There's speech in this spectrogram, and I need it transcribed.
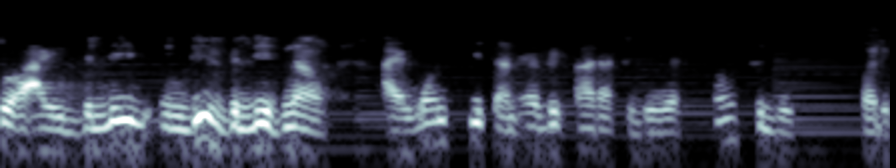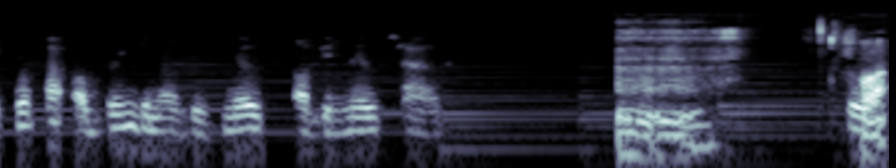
So I believe in this belief now. I want each and every father to be responsible for the proper upbringing of his male of the male child. Mm. So, Wow.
